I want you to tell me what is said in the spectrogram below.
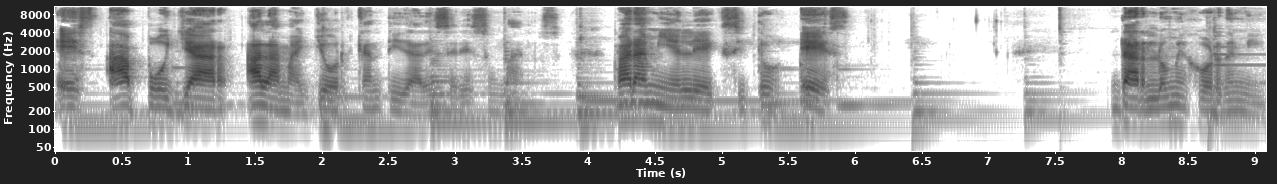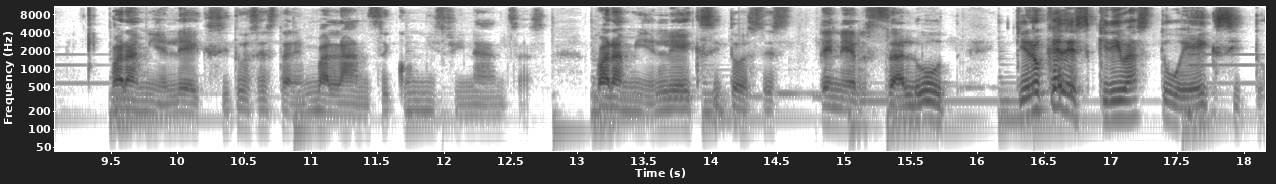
es apoyar a la mayor cantidad de seres humanos. Para mí el éxito es dar lo mejor de mí. Para mí el éxito es estar en balance con mis finanzas. Para mí el éxito es, tener salud. Quiero que describas tu éxito.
